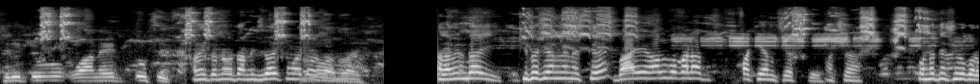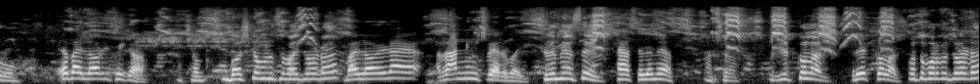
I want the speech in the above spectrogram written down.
three two one eight two six অনেক ধন্যবাদ আমি ভাই সময় ধন্যবাদ ভাই। আলামিন ভাই কি পাখি আনলেন আজকে? ভাই অল্প কটা পাখি আনছি আজকে। আচ্ছা কোনটা দিয়ে শুরু করব? এ ভাই লরি থেকে। আচ্ছা বয়স কেমন আছে ভাই জোড়াটা? ভাই লরিটা রানিং পেয়ার ভাই। ছেলে মেয়ে আছে? হ্যাঁ ছেলে মেয়ে আছে। আচ্ছা রেড কলার রেড কালার কত পড়বে জোড়াটা?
